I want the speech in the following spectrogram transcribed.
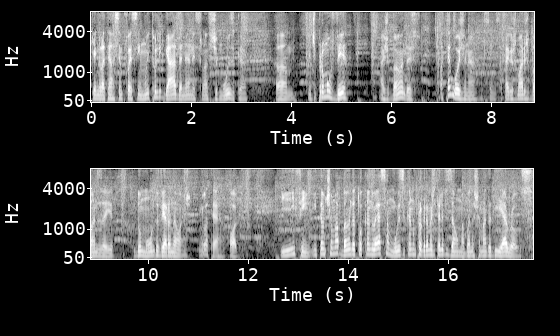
que a Inglaterra sempre foi assim muito ligada, né, nesse lance de música, um, de promover as bandas, até hoje, né? Assim, você pega as maiores bandas aí do mundo, vieram de onde? Inglaterra, óbvio. E enfim, então tinha uma banda tocando essa música num programa de televisão, uma banda chamada The Arrows.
